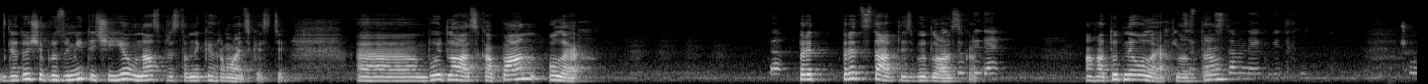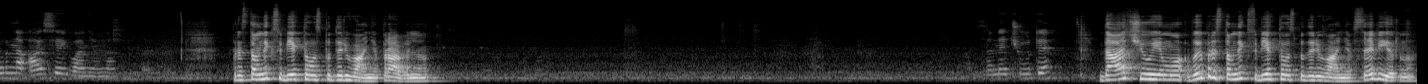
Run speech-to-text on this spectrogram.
для того, щоб розуміти, чи є у нас представники громадськості. Е, Будь ласка, пан Олег. Так. Пред- Представтесь, будь ласка. Добрий день. Ага, тут не Олег у нас, так? Віце-представник від Чорна Ася Іванівна. Представник суб'єкта господарювання, правильно. Мене чути? Да, чуємо. Ви представник суб'єкта господарювання, все вірно.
